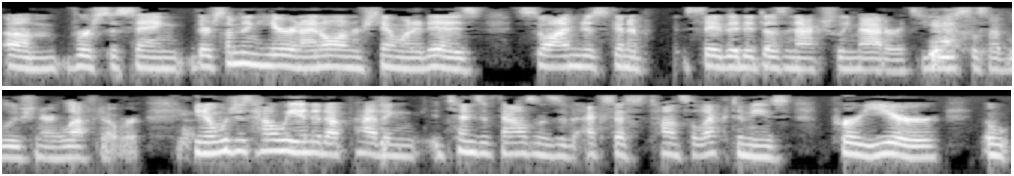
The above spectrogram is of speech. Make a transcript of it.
um, versus saying there's something here and i don't understand what it is so i'm just going to say that it doesn't actually matter. It's a Yeah. useless evolutionary leftover. You know, which is how we ended up having tens of thousands of excess tonsillectomies per year. Oh,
